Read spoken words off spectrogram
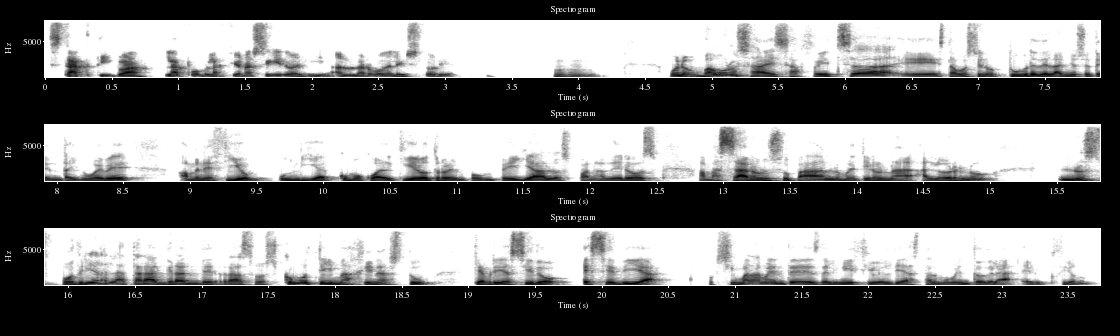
está activa, la población ha seguido allí a lo largo de la historia. Bueno, vámonos a esa fecha. Eh, estamos en octubre del año 79. Amaneció un día como cualquier otro en Pompeya. Los panaderos amasaron su pan, lo metieron al horno. ¿Nos podría relatar a grandes rasgos cómo te imaginas tú que habría sido ese día, aproximadamente desde el inicio del día hasta el momento de la erupción?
